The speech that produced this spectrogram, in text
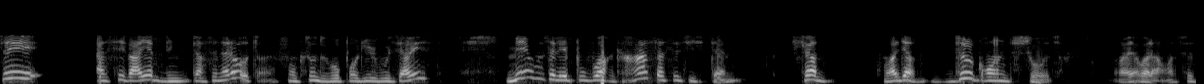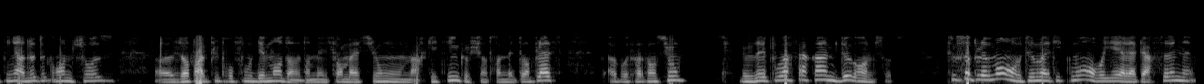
c'est assez variable d'une personne à l'autre, en fonction de vos produits ou vos services, mais vous allez pouvoir, grâce à ce système, faire, on va dire, deux grandes choses. Voilà, on va se tenir à deux grandes choses euh, j'en parle plus profondément dans, mes formations marketing que je suis en train de mettre en place, à votre attention. Mais vous allez pouvoir faire quand même deux grandes choses. Tout simplement, automatiquement envoyer à la personne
